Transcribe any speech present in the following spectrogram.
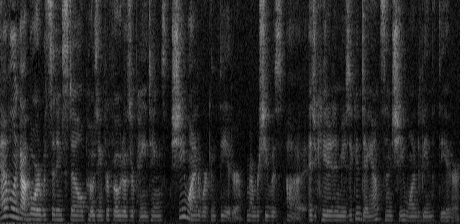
Evelyn got bored with sitting still, posing for photos or paintings. She wanted to work in theater. Remember, she was uh, educated in music and dance, and she wanted to be in the theater.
